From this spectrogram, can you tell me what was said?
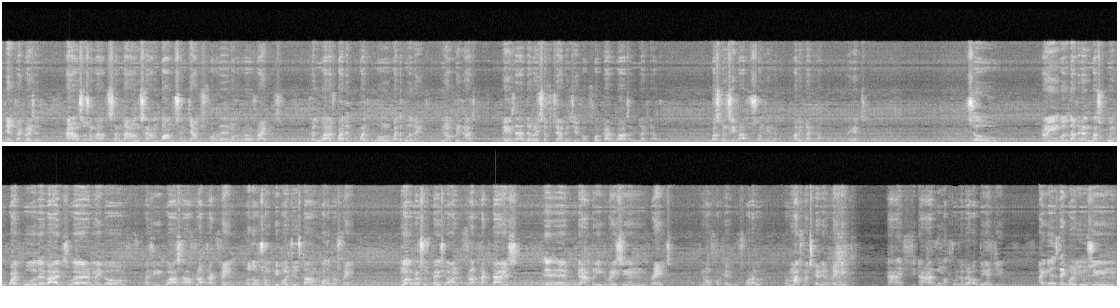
the dirt track races, and also some ups and downs and bumps and jumps for the motocross riders. It was quite a quite cool quite a cool event. You know, pretty much. I guess that the race of championship for cars was a bit like that. Was conceived as something a bit like that. I guess. So, I mean, well, that event was quite cool. The bikes were made of, I think it was a flat track frame, although some people used a motocross frame. Motocross suspension, flat track tires, uh, Grand Prix racing brakes, you know, for heavy, for a, for much much heavier braking. And I and I do not remember about the engine. I guess they were using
